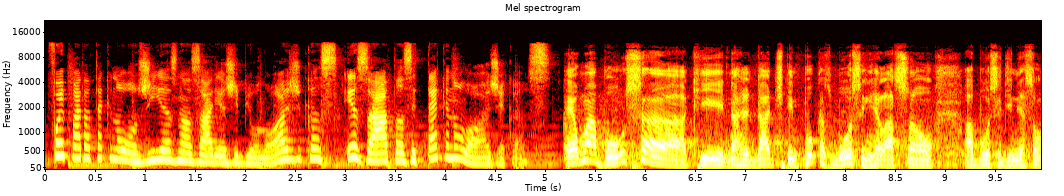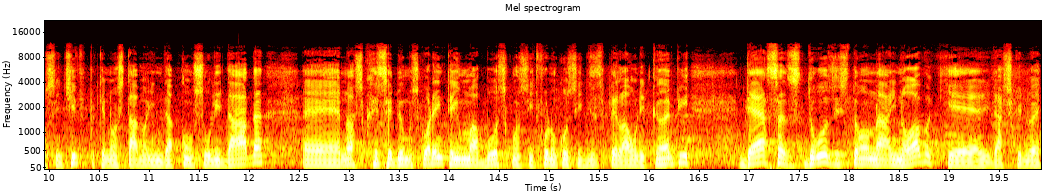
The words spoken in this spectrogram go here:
foi para tecnologias nas áreas de biológicas, exatas e tecnológicas. É uma bolsa que, na realidade, tem poucas bolsas em relação à bolsa de iniciação científica, porque não estava ainda consolidada. É, nós recebemos 41 bolsas que foram concedidas pela Unicamp Dessas, 12 estão na Inova, que é, acho que é,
